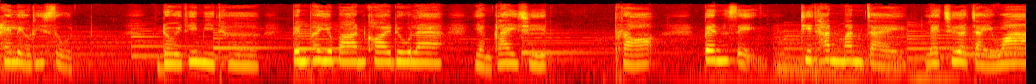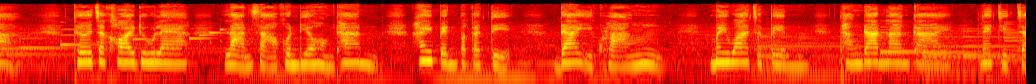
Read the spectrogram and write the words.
ให้เร็วที่สุด โดยที่มีเธอเป็นพยาบาลคอยดูแลอย่างใกล้ชิด เพราะ เป็นสิ่งที่ท่านมั่นใจและเชื่อใจว่า เธอจะคอยดูแลหลานสาวคนเดียวของท่าน ให้เป็นปกติได้อีกครั้ง ไม่ว่าจะเป็นทั้งด้านร่างกายและจิตใจ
